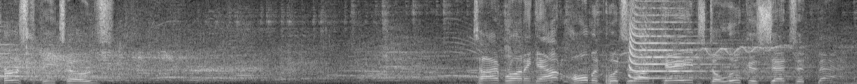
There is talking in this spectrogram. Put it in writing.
Kirst vetoes. Time running out. Holman puts it on Cage. DeLuca sends it back.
